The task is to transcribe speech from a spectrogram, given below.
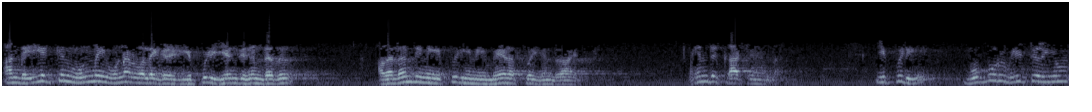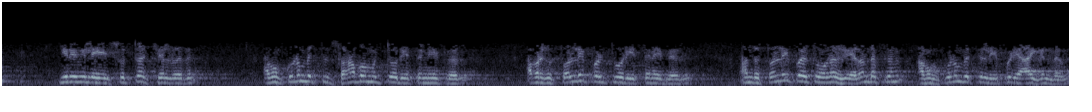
அந்த இயக்கின் உண்மை உணர்வலைகள் எப்படி இயங்குகின்றது அதிலிருந்து நீ எப்படி நீ மேலே போகின்றாய் என்று காட்டுகின்றான் இப்படி ஒவ்வொரு வீட்டிலையும் இரவிலே சுற்றச் செல்வது அவன் குடும்பத்தில் சாபமிட்டோர் எத்தனை பேர் அவர்கள் தொல்லைப்படுத்துவோர் எத்தனை பேர் அந்த தொல்லைப்படுத்தும் உணர்வு இறந்த பின் அவங்க குடும்பத்தில் எப்படி ஆகின்றது?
